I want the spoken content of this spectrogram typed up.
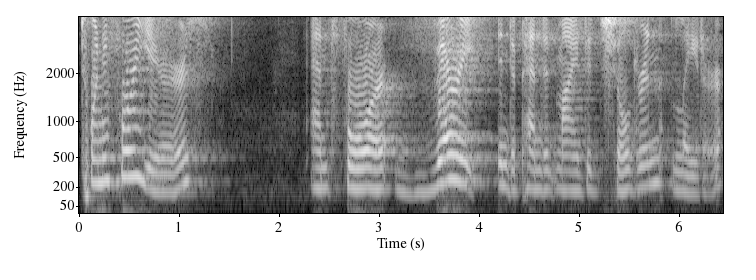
24 years and four very independent minded children later.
